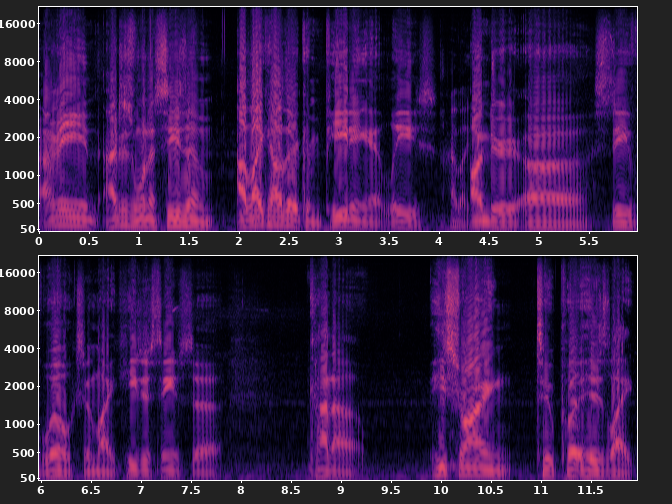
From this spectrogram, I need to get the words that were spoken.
I mean, I just want to see them. I like how they're competing at least like under uh, Steve Wilks, and like he just seems to kind of he's trying to put his like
